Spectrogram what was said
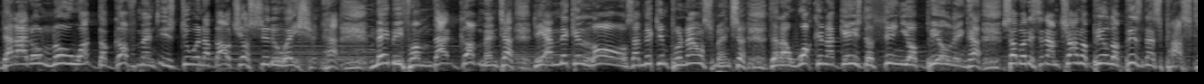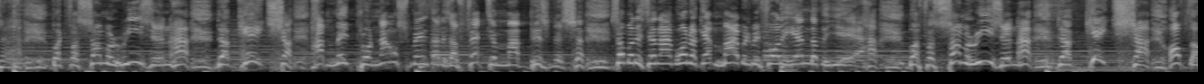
that I don't know what the government is doing about your situation. Maybe from that government, uh, they are making laws and making pronouncements that are walking against the thing you're building. Somebody said, I'm trying to build a business, Pastor, but for some reason, the gates have made pronouncements that is affecting my business. Somebody said, I want to get married before the end of the year, but for some reason, the gates of the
